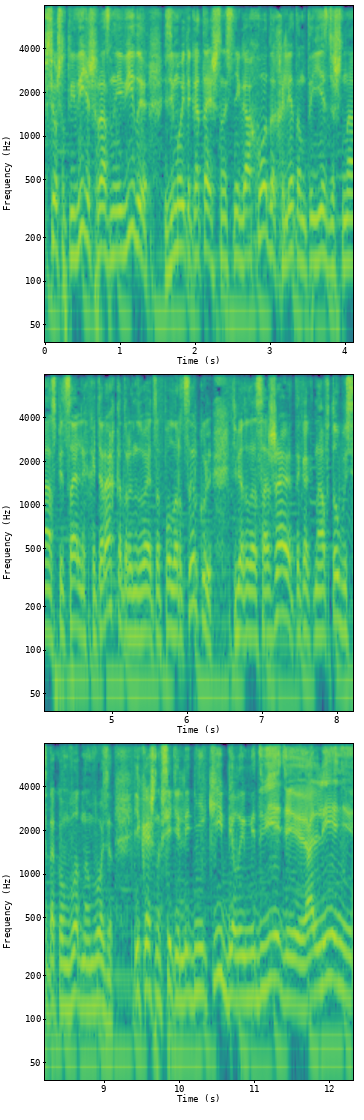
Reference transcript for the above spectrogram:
все, что ты видишь, разные виды. Зимой ты катаешься на снегоходах, летом ты ездишь на специальных катерах, которые называются Polar Circle. Тебя туда сажают, и как на автобусе таком водном возят. И, конечно, все эти ледники, белые медведи, олени,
